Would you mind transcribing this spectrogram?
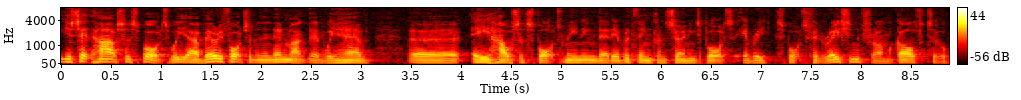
You said House of Sports. We are very fortunate in Denmark that we have uh, a House of Sports, meaning that everything concerning sports, every sports federation, from golf to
